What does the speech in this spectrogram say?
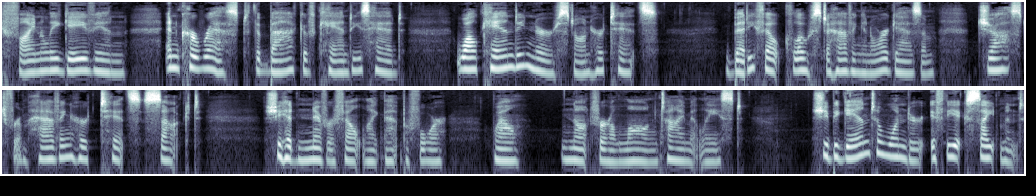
finally gave in and caressed the back of Candy's head while Candy nursed on her tits. Betty felt close to having an orgasm just from having her tits sucked. She had never felt like that before. Well, not for a long time at least. She began to wonder if the excitement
